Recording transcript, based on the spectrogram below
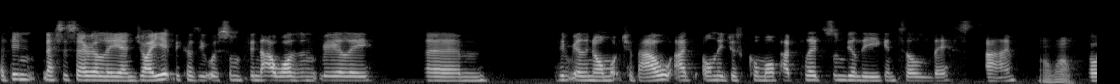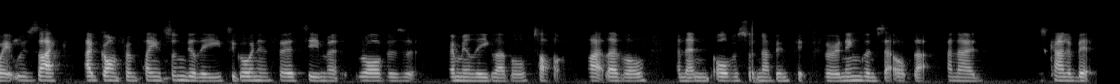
I didn't necessarily enjoy it because it was something that I wasn't really um, I didn't really know much about. I'd only just come up. I'd played Sunday League until this time. Oh wow! So it was like I'd gone from playing Sunday League to going in the first team at Rovers at Premier League level, top flight level, and then all of a sudden I've been picked for an England setup that, and I was kind of a bit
